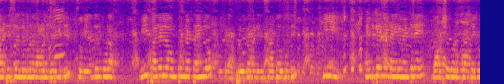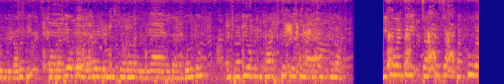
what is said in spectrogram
ఆర్టిస్టులు అందరూ కూడా రావడం జరిగింది. సో మీ అందరూ కూడా మీ పనుల్లో ఉంటున్న టైంలో ఇక్కడ ప్రోగ్రామ్ అనేది స్టార్ట్ అవుతుంది. ఈ ఎంటర్టైన్మెంట్ అయిన వెంటనే డాక్ షో కూడా స్టార్ట్ అయిపోతుంది కాబట్టి సో ప్రతి ఒక్కరు ఎవరైతే రిజిస్టర్ అయిపోతారని కోరుతూ అండ్ ప్రతి ఒక్కరికి పార్టిసిపేట్ చేస్తున్న కూడా ఇటువంటి ఛాన్సెస్ చాలా తక్కువగా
